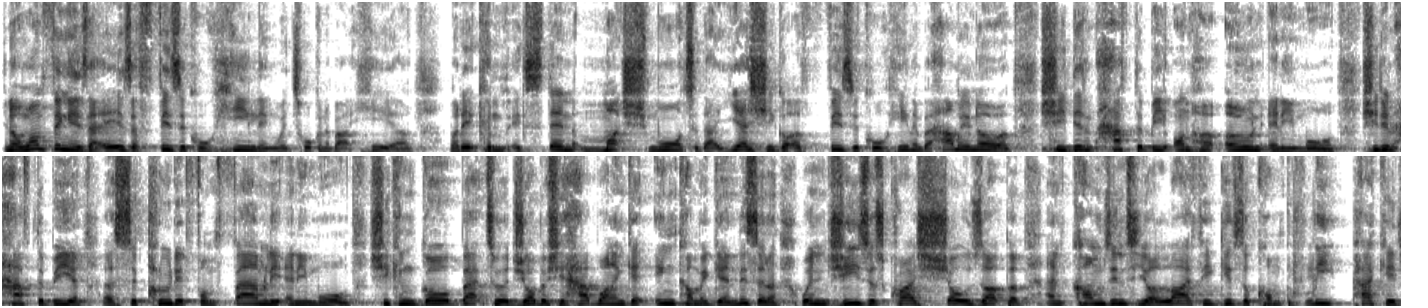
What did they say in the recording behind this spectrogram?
You know, one thing is that it is a physical healing we're talking about here, but it can extend much more to that. Yes, she got a physical healing, but how many know her? she didn't have to be on her own anymore? She didn't have to be uh, secluded from family anymore. She can go back to a job if she had one and get income again. Listen, uh, when Jesus Christ shows up uh, and comes into your life, he gives a complete package.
